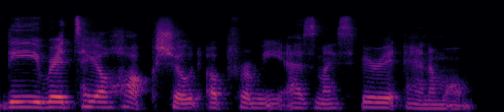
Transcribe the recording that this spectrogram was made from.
the red tail hawk showed up for me as my spirit animal.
